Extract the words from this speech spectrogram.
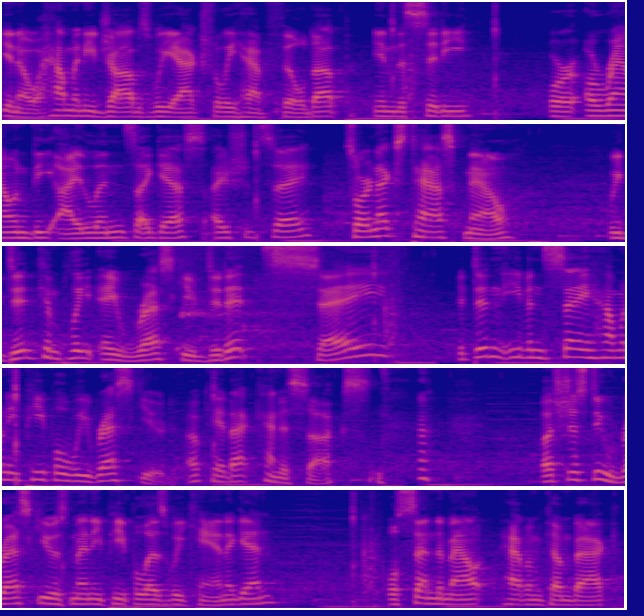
you know, how many jobs we actually have filled up in the city or around the islands, I guess I should say. So our next task now, we did complete a rescue. Did it say? It didn't even say how many people we rescued. Okay, that kind of sucks. Let's just do rescue as many people as we can again. We'll send them out, have them come back.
